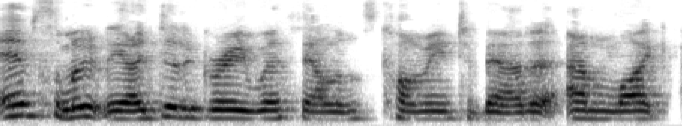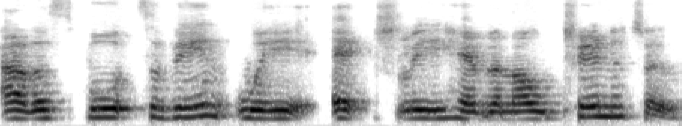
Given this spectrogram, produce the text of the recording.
Absolutely, I did agree with Alan's comment about it. Unlike other sports event, we actually have an alternative.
